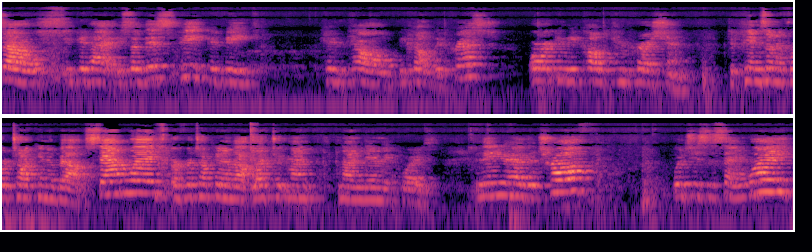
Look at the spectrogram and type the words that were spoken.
So you could have, so this peak could be, can call, be called the crest, or it can be called compression. Depends on if we're talking about sound waves or if we're talking about electric dynamic waves. And then you have the trough, which is the same way.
